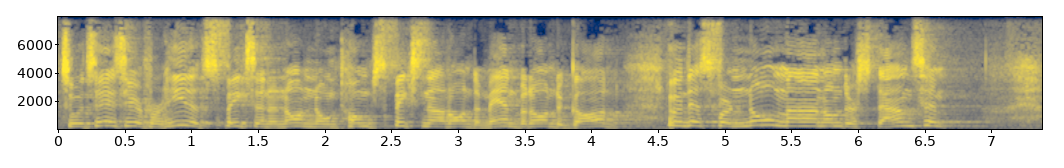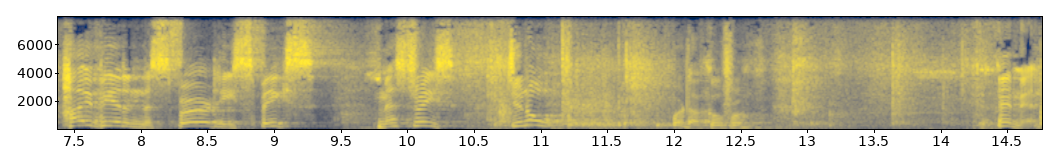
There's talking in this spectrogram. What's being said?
So it says here, For he that speaks in an unknown tongue speaks not unto men, but unto God. Look at this, for no man understands him. Howbeit in the Spirit he speaks mysteries. Do you know where'd that go from? Amen.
